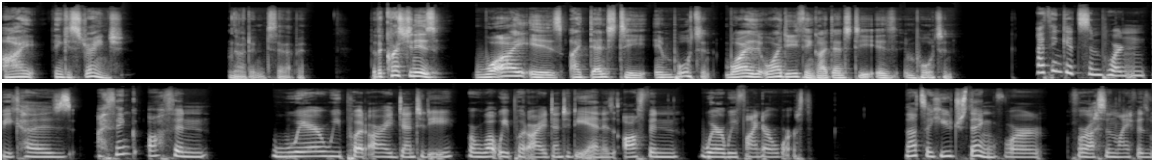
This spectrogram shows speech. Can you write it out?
I think it's strange. No, I didn't say that bit. But the question is, why is identity important? Why, why do you think identity is important? I think it's important because I think often where we put our identity or what we put our identity in is often where we find our worth. That's a huge thing for for us in life is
